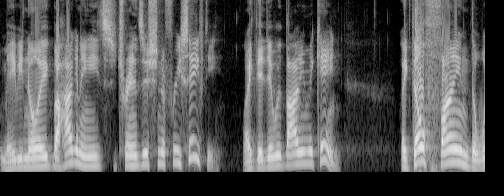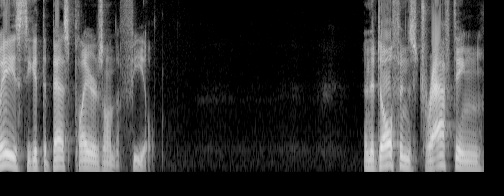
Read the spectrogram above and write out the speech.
maybe Noah Igbinoghene needs to transition to free safety, like they did with Bobby McCain. Like they'll find the ways to get the best players on the field. And the Dolphins drafting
